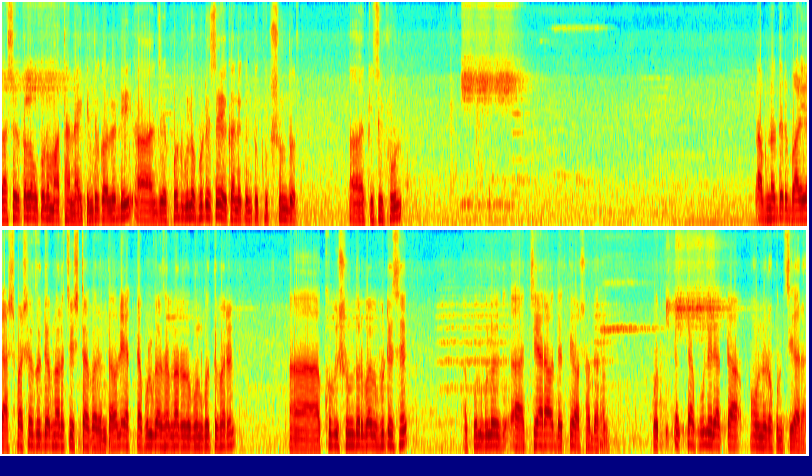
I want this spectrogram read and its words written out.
গাছের কলম কোনো মাথা নাই, কিন্তু অলরেডি যে ফুটগুলো ফুটেছে, এখানে কিন্তু খুব সুন্দর কিছু ফুল। আপনাদের বাড়ির আশপাশে যদি আপনারা চেষ্টা করেন, তাহলে একটা ফুল গাছ আপনারা রোপণ করতে পারেন। খুবই সুন্দরভাবে ফুটেছে। ফুলগুলোর চেহারাও দেখতে অসাধারণ। প্রত্যেকটা ফুলের একটা অন্যরকম চেহারা।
